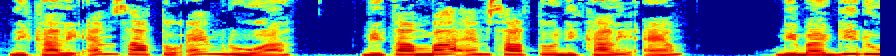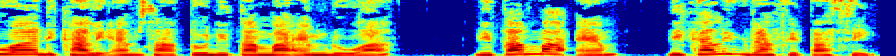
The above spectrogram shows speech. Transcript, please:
dikali M1 M2 ditambah M1 dikali M dibagi 2 dikali M1 ditambah M2 ditambah M dikali gravitasi.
